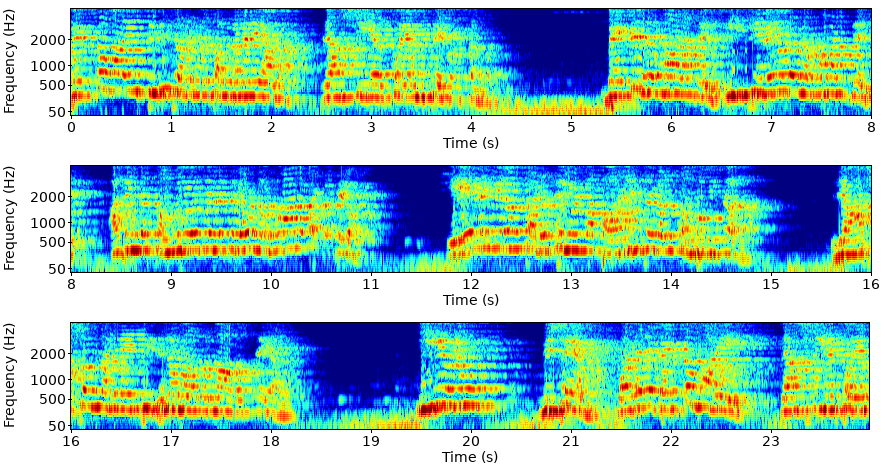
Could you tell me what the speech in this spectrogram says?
വ്യക്തമായി തിരിച്ചറിഞ്ഞ സംഘടനയാണ് രാഷ്ട്രീയ സ്വയം സേവക സംഘം. വ്യക്തി നിർമ്മാണത്തിൽ ഈ ശിലയുടെ നിർമ്മാണത്തിൽ അതിന്റെ സംയോജനത്തിലോ നിർമ്മാണ ഘട്ടത്തിലോ ഏതെങ്കിലും തരത്തിലുള്ള പാളിച്ചകൾ സംഭവിച്ചാൽ രാഷ്ട്രം തന്നെ ശിഥിലമാകുന്ന അവസ്ഥയാണ്. ഈ ഒരു വിഷയം വളരെ വ്യക്തമായി രാഷ്ട്രീയ സ്വയം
